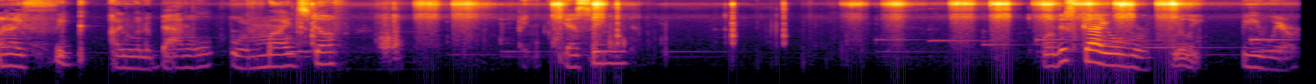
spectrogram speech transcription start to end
But I think I'm going to battle or mine stuff. I'm guessing. Well, this guy over, really, beware.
